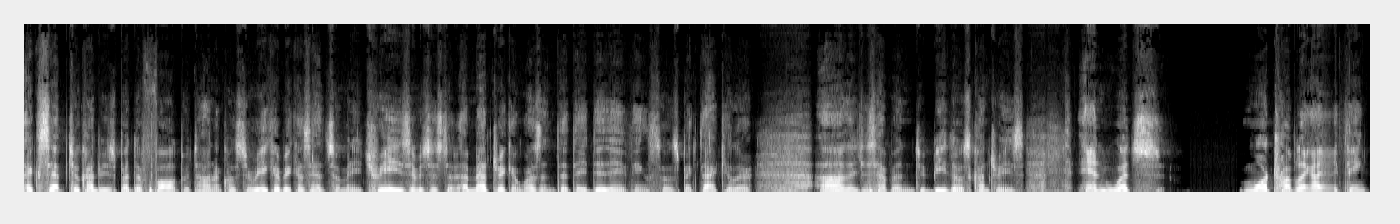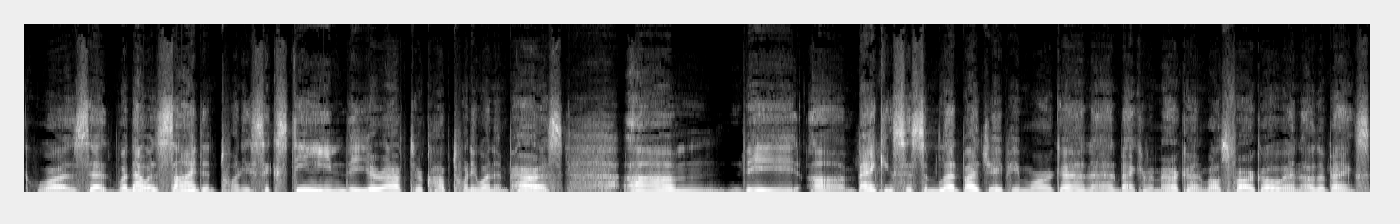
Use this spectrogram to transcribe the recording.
except two countries by default, Bhutan and Costa Rica, because they had so many trees. It was just a, a metric. It wasn't that they did anything so spectacular. Uh, they just happened to be those countries. And what's more troubling, I think, was that when that was signed in 2016, the year after COP21 in Paris, um, the uh, banking system led by JP Morgan and Bank of America and Wells Fargo and other banks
